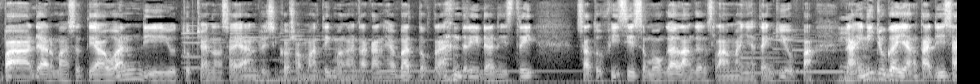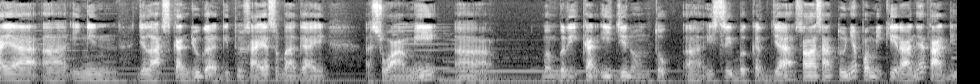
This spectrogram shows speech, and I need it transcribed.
Pak Dharma Setiawan di YouTube channel saya Andri Psikosomatik mengatakan hebat Dokter Andri dan istri satu visi semoga langgeng selamanya. Thank you Pak. Iya. Nah ini juga yang tadi saya eh, ingin jelaskan juga gitu. Hmm. Saya sebagai eh, suami eh, memberikan izin untuk eh, istri bekerja. Salah satunya pemikirannya tadi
